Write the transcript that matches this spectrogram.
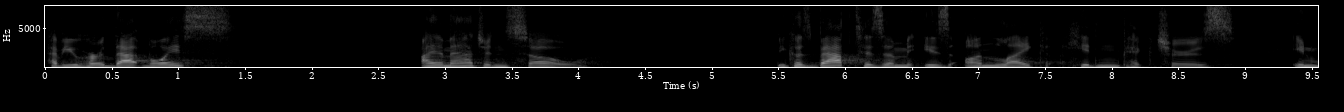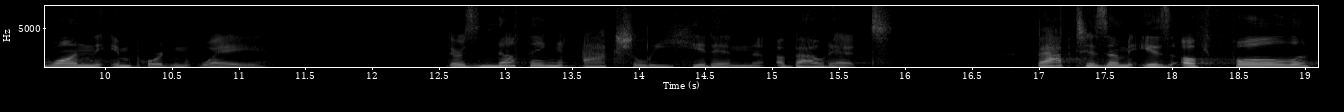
Have you heard that voice? I imagine so. Because baptism is unlike hidden pictures in one important way. There's nothing actually hidden about it. Baptism is a full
